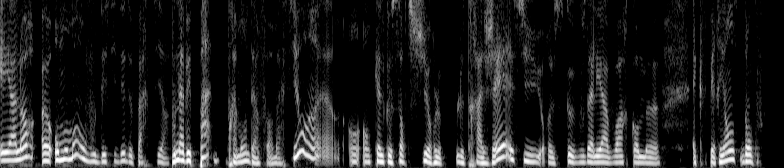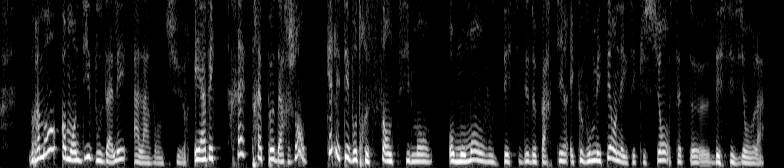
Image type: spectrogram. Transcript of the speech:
Et alors, euh, au moment où vous décidez de partir, vous n'avez pas vraiment d'informations, hein, en, quelque sorte, sur le, trajet, sur ce que vous allez avoir comme euh, expérience. Donc, vraiment, comme on dit, vous allez à l'aventure. Et avec très, très peu d'argent, quel était votre sentiment au moment où vous décidez de partir et que vous mettez en exécution cette euh, décision-là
